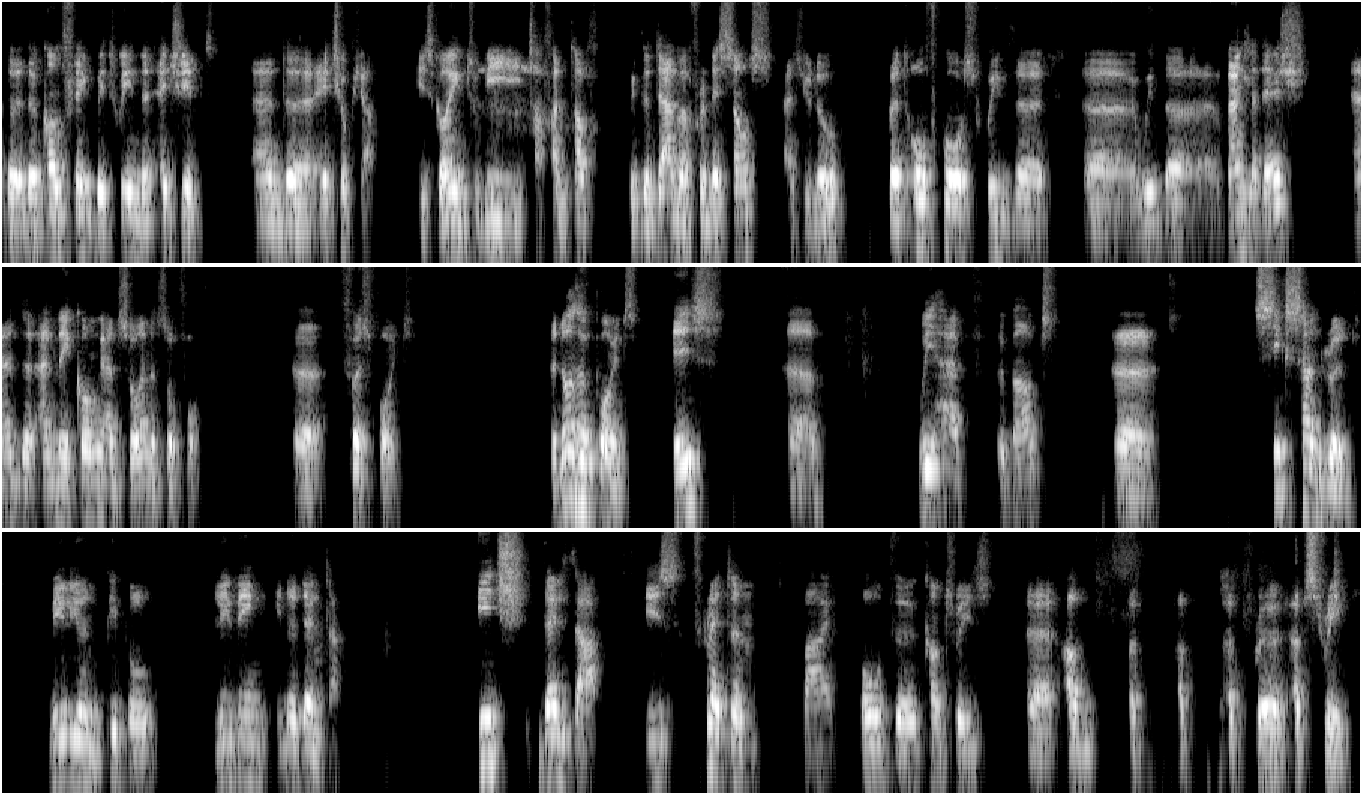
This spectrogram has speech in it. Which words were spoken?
the, the conflict between Egypt and uh, Ethiopia is going to be tough and tough with the dam of Renaissance, as you know, but of course with the uh, with the Bangladesh and, uh, and Mekong and so on and so forth. Uh, first point. Another point is um, we have about uh, 600 million people living in a delta. Each delta is threatened by all the countries uh, up, up, up, uh, upstream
